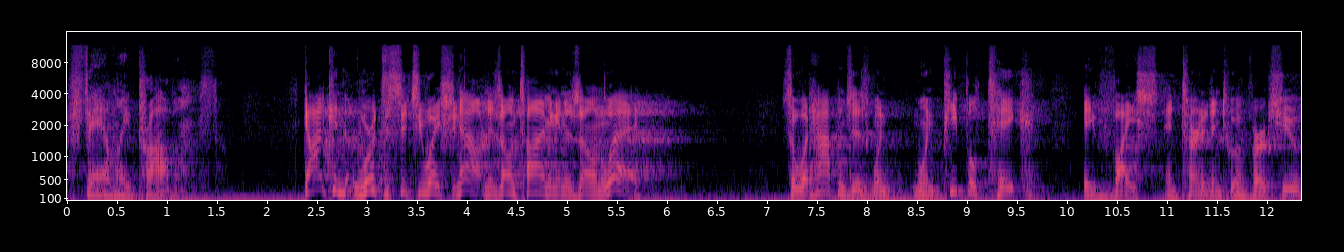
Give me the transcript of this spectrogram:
family problems. God can work the situation out in his own timing, in his own way. So, what happens is when, when people take a vice and turn it into a virtue,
